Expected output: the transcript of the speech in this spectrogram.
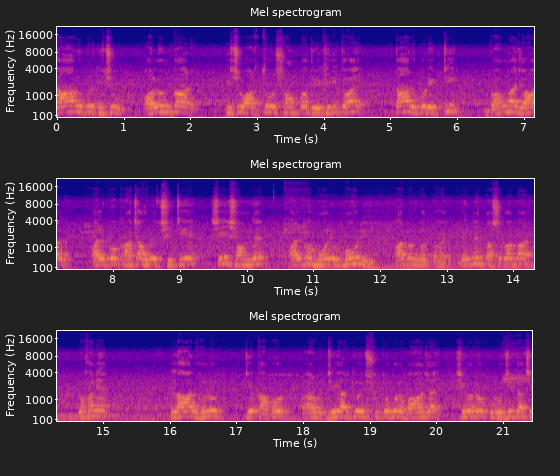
তার উপর কিছু অলংকার কিছু অর্থ সম্পদ রেখে দিতে হয়। তার উপর একটি গঙ্গা জল অল্প কাঁচা হলুদ ছিটিয়ে সেই সঙ্গে অল্প মৌলি মৌলি অর্পণ করতে হয়। দেখবেন দশকর্মা দোকানে লাল, হলুদ যে কাপড় আর যে আর কি ওই সুতোগুলো পাওয়া যায়, সেগুলো কুবজির কাছে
